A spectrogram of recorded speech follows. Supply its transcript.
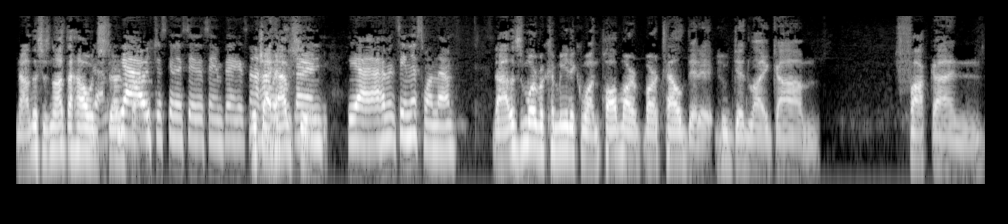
Now, this is not the Howard Yeah, Stern. yeah, I was just gonna say the same thing. It's not Which I Howard have Stern. seen. Yeah, I haven't seen this one though. Nah, this is more of a comedic one. Paul Mar- Bartel did it, who did like um, fucking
